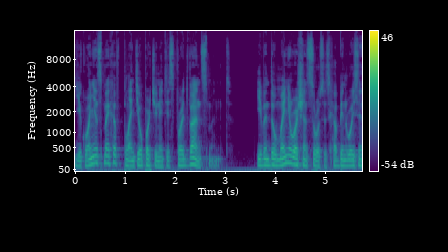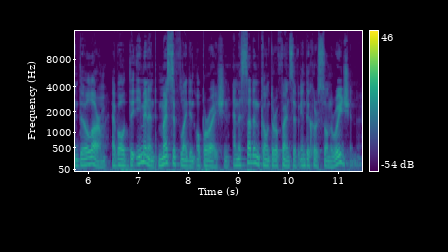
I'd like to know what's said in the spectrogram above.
Ukrainians may have plenty opportunities for advancement. Even though many Russian sources have been raising the alarm about the imminent massive landing operation and a sudden counteroffensive in the Kherson region,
